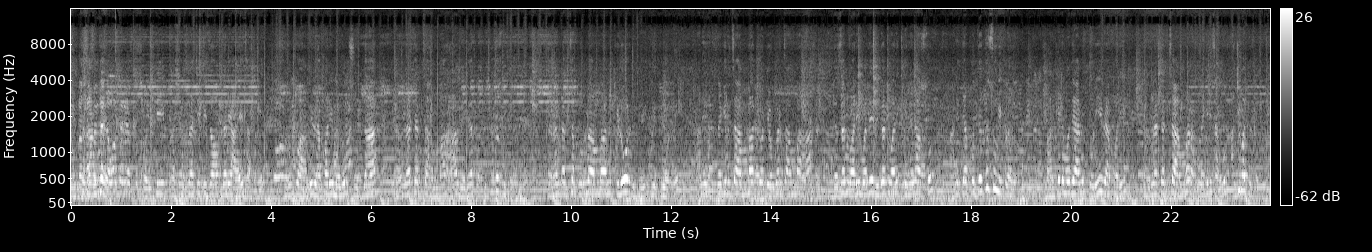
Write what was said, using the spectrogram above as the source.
जबाबदारी शेवटी प्रशासनाची ती जबाबदारी आहेच आहे. परंतु आम्ही व्यापारी म्हणून सुद्धा कर्नाटकचा आंबा हा वेगळ्या पद्धतीतच विकतो कर्नाटकचा पूर्ण आंबा आम्ही किलोवर विक्री विक्री होते आणि रत्नागिरीचा आंबा किंवा देवगडचा आंबा हा डझनवारीमध्ये विगतवारी केलेला असतो आणि त्या पद्धतीतच तो विकला जातो. मार्केटमध्ये आम्ही कोणीही व्यापारी कर्नाटकचा आंबा रत्नागिरी सांगून अजिबात विकत नाही.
